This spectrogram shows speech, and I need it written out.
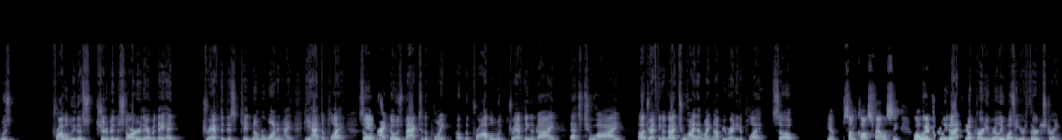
was probably the should have been the starter there, but they had drafted this kid number one and he had to play. So yeah. that goes back to the point of the problem with drafting a guy that's too high, uh, drafting a guy too high that might not be ready to play. So, yeah, sunk cost fallacy. Well, we really not. You know, Purdy really wasn't your third string.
